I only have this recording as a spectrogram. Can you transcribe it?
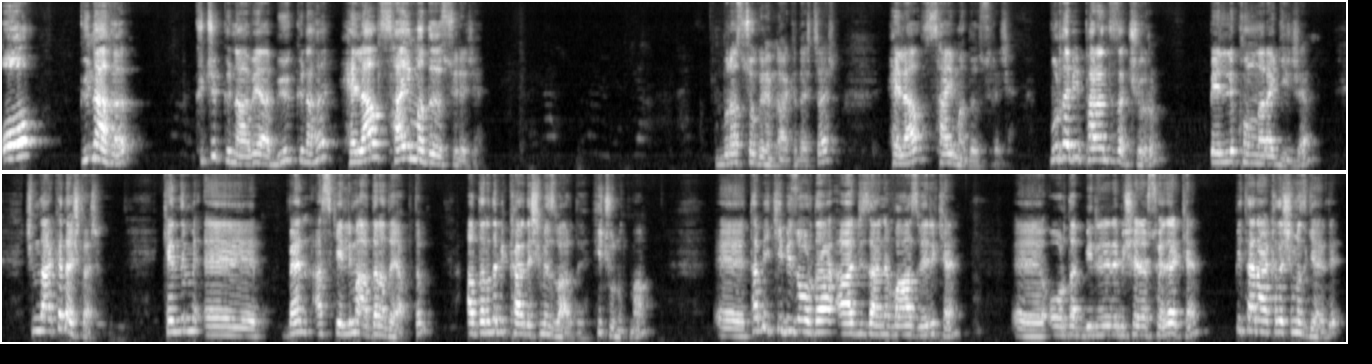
O günahı, küçük günah veya büyük günahı helal saymadığı sürece. Burası çok önemli arkadaşlar. Helal saymadığı sürece. Burada bir parantez açıyorum belli konulara gireceğim. Şimdi arkadaşlar kendim e, ben askerliğimi Adana'da yaptım. Adana'da bir kardeşimiz vardı. Hiç unutmam. E, tabii ki biz orada acizane vaaz verirken e, orada birilerine bir şeyler söylerken bir tane arkadaşımız geldi.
